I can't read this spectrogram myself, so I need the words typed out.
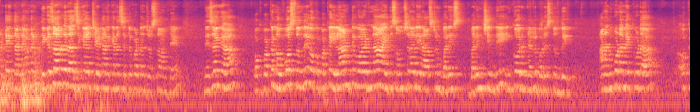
అంటే దాన్ని ఏమంటారు? దిగజారుడు రాజకీయాలు చేయడానికైనా సిద్ధపడడం చూస్తూ ఉంటే నిజంగా ఒక పక్క నవ్వు వస్తుంది ఒక పక్క ఇలాంటి వాడిన ఐదు సంవత్సరాలు ఈ రాష్ట్రం భరి భరించింది ఇంకో రెండు నెలలు భరిస్తుంది అని అనుకోవడానికి కూడా ఒక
